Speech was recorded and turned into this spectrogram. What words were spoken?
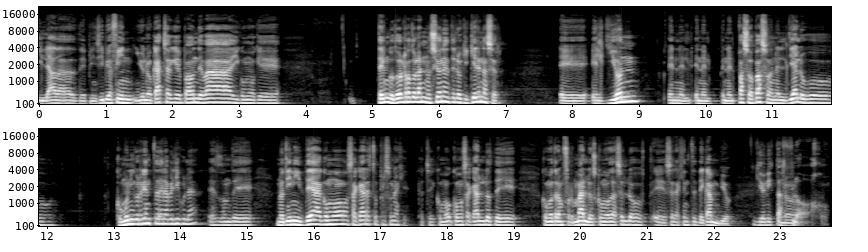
hilada de principio a fin, y uno cacha que para dónde va y como que tengo todo el rato las nociones de lo que quieren hacer. Eh, el guion, en el, en, el, en el paso a paso, en el diálogo común y corriente de la película, es donde no tiene idea cómo sacar a estos personajes, ¿cachai? Cómo, cómo sacarlos de... cómo transformarlos, cómo hacerlos eh, ser agentes de cambio. Guionistas No. Flojo,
